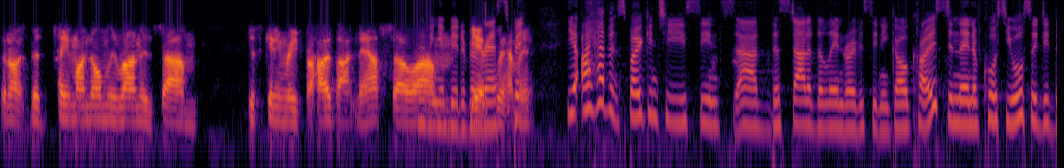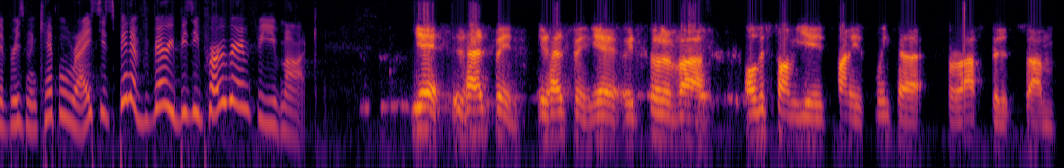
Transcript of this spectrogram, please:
that I, the team I normally run is um, just getting ready for Hobart now. So um, having a bit of a yeah, rest. But yeah, I haven't spoken to you since uh, the start of the Land Rover Sydney Gold Coast, and then of course you also did the Brisbane Keppel race. It's been a very busy program for you, Mark. Yes, it has been. It has been. Yeah, it's sort of. Uh, oh, this time of year, it's funny. It's winter for us, but it's um,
